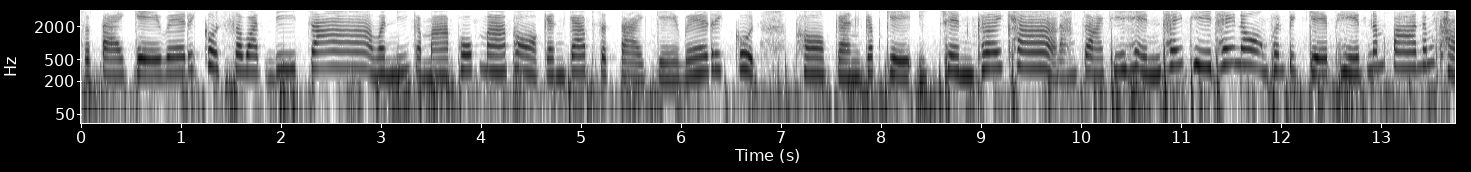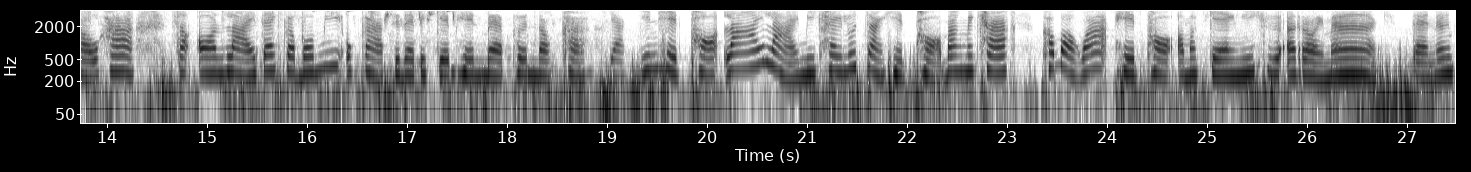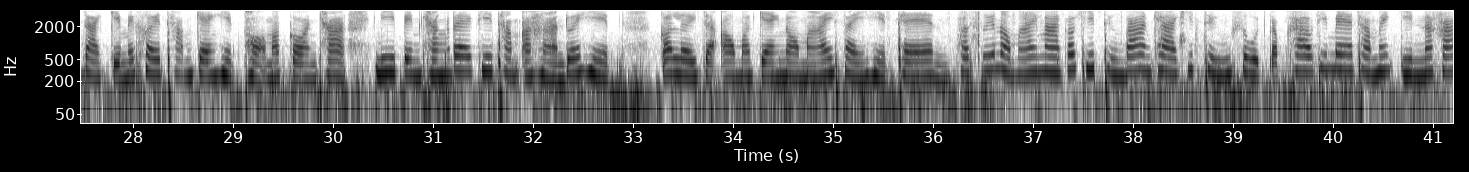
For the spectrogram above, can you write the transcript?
สไตล์เกเวริกุดสวัสดีจ้า วันนี้กับมาพบมาพอกันกับสไตล์เกเวริกุดพอกันกับเกอีกเช่นเคยค่ะ หลังจากที่เห็นไทยพีไทยน้องเพิ่นไปเก็บเห็ดน้ำปลาน้ำเขาค่ะ สะออนหลายแต่กับบ่มีโอกาสสิได้ไปเก็บเห็ดแบบเพิ่นดอกค่ะ อยากกินเห็ดเพาะหลายหลายมีใครรู้จักเห็ดเพาะบ้างไหมคะ เขาบอกว่าเห็ดเพาะเอามาแกงนี้คืออร่อยมาก แต่เนื่องจากเก๋ไม่เคยทำแกงเห็ดเพาะมาก่อนค่ะ นี่เป็นครั้งแรกที่ทำอาหารด้วยเห็ด ก็เลยจะเอามาแกงหน่อไม้ใส่เห็ดแทน พอซื้อหน่อไม้มาก็คิดถึงบ้านค่ะ คิดถึงสูตรกับข้าวที่แม่ทำให้กินนะคะ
